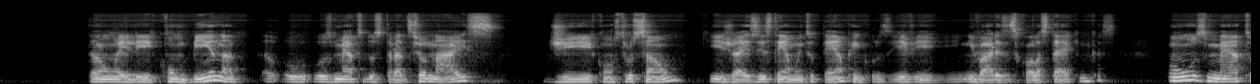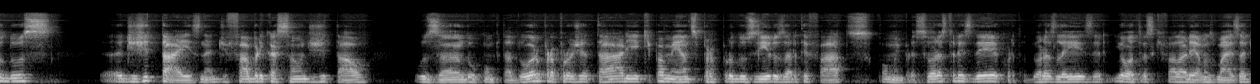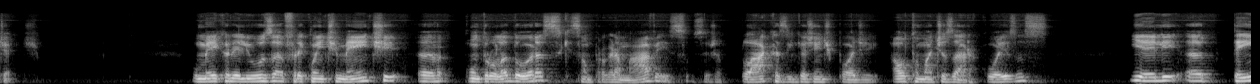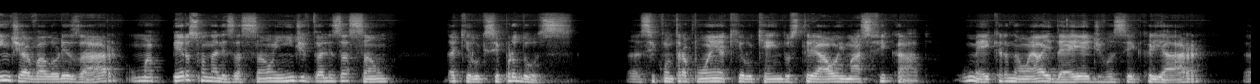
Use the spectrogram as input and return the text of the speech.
Então, ele combina uh, os métodos tradicionais de construção, que já existem há muito tempo, inclusive em várias escolas técnicas, com os métodos uh, digitais, né, de fabricação digital, usando o computador para projetar e equipamentos para produzir os artefatos, como impressoras 3D, cortadoras laser e outras que falaremos mais adiante. O Maker ele usa frequentemente uh, controladoras que são programáveis, ou seja, placas em que a gente pode automatizar coisas, e ele uh, tende a valorizar uma personalização e individualização daquilo que se produz. Uh, se contrapõe àquilo que é industrial e massificado. O Maker não é a ideia de você criar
